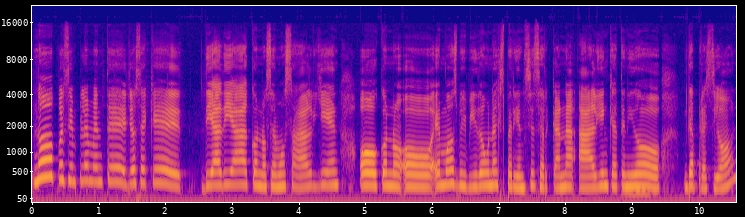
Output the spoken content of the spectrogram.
no, pues simplemente yo sé que día a día conocemos a alguien o, o hemos vivido una experiencia cercana a alguien que ha tenido depresión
